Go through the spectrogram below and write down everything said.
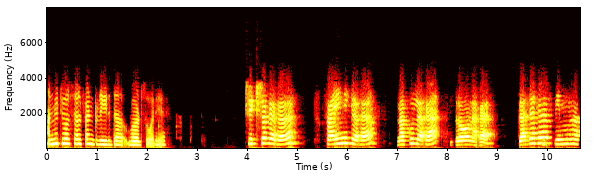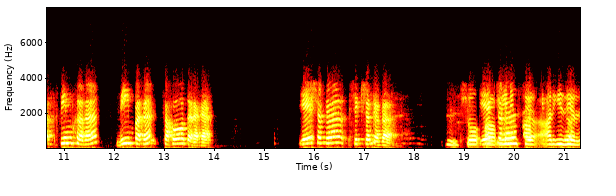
unmute yourself and read the words over here शिक्षकः नकुलः द्रोणः गजः सिंह सिंहः दीपः सहोदरः एषः शिक्षकः hmm. so uh, meanings uh, are easier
